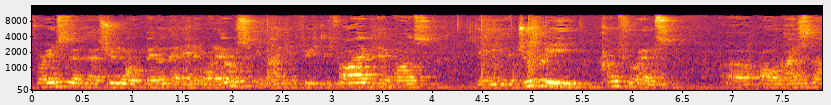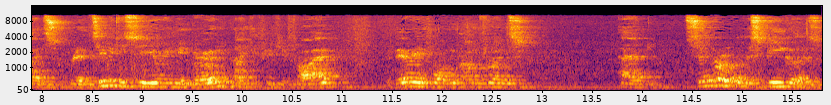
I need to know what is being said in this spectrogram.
For instance, as you know better than anyone else, in 1955 there was the Jubilee Conference uh, on Einstein's relativity theory in Bern, 1955, a very important conference, and several of the speakers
